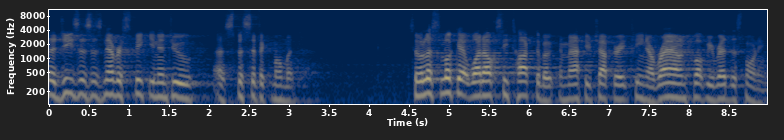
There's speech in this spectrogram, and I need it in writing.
that Jesus is never speaking into a specific moment. So let's look at what else he talked about in Matthew chapter 18 around what we read this morning.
